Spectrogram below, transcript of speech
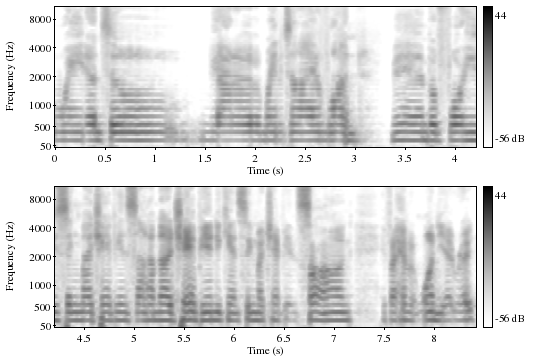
Wait until, gotta wait until I have won. Man, before you sing my champion song, I'm not a champion, you can't sing my champion song if I haven't won yet, right?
